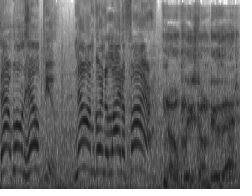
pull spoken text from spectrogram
That won't help you. Now I'm going to light a fire. No, please don't do that.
